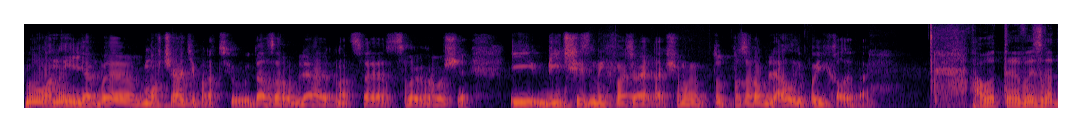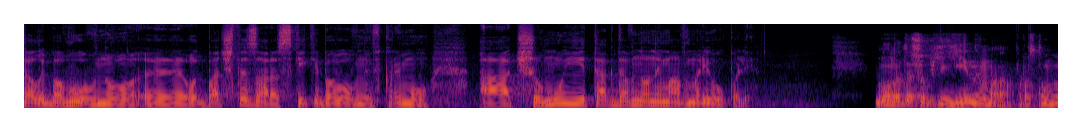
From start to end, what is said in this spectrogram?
ну вони якби мовчать і працюють, да, заробляють на це свої гроші. І більшість з них вважає так, що ми тут позаробляли і поїхали далі. А от е, ви згадали бавовну. Е, От бачите зараз, скільки бавовни в Криму. А чому її так давно нема в Маріуполі? Ну не те, щоб її нема. Просто ми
